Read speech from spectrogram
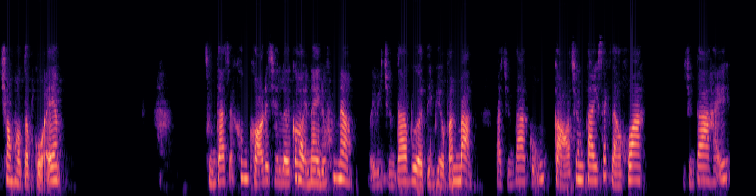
trong học tập của em? Chúng ta sẽ không khó để trả lời câu hỏi này, đúng không nào? Bởi vì chúng ta vừa tìm hiểu văn bản và chúng ta cũng có trong tay sách giáo khoa. Chúng ta hãy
